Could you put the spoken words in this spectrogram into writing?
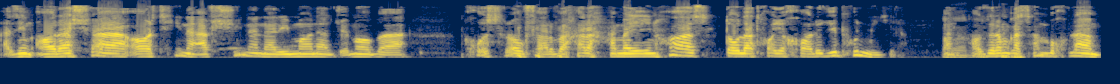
از این آرش آرتین افشین نریمان جناب خسرو فروهر همه اینها از دولت های خارجی پول می‌گیرن. من حاضرم قسم بخورم.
